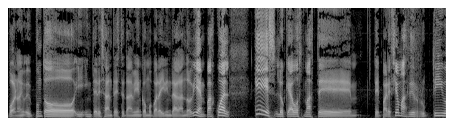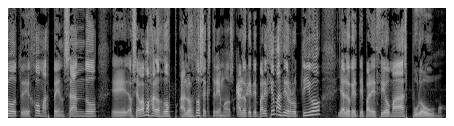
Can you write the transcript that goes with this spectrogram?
Bueno, punto interesante este también como para ir indagando. Bien, Pascual, ¿qué es lo que a vos más te, te pareció más disruptivo, te dejó más pensando? Eh, o sea, vamos a los dos a los dos extremos, a lo que te pareció más disruptivo y a lo que te pareció más puro humo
